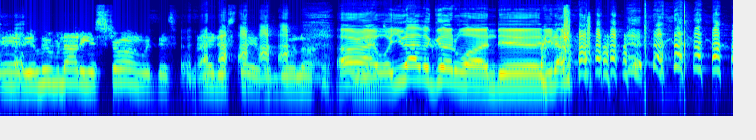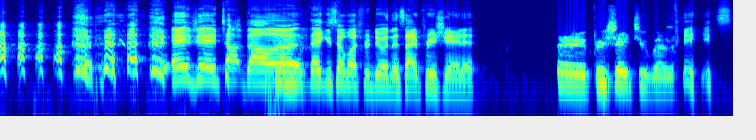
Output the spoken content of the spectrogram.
Yeah, the Illuminati is strong with this one. I understand what's going on. All right, well, you have a good one, dude. You know. AJ Top Dollar, thank you so much for doing this. I appreciate it. you. Hey, appreciate you, brother. Peace.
